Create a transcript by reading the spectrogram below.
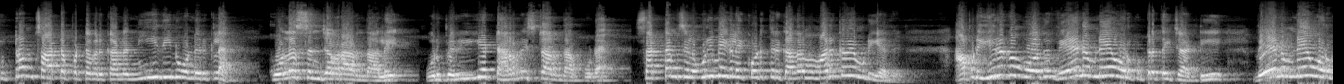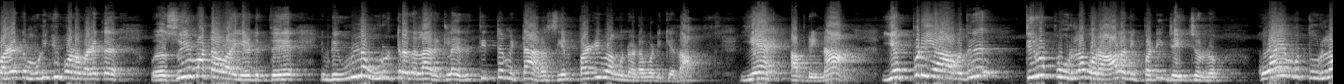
குற்றம் சாட்டப்பட்டவருக்கான நீதின்னு ஒண்ணு இருக்குல்ல. கொலை செஞ்சவரா இருந்தாலே ஒரு பெரிய டெரரிஸ்டா இருந்தா கூட சட்டம் சில உரிமைகளை கொடுத்திருக்கு. அதை நம்ம மறுக்கவே முடியாது. அப்படி இருக்கும்போது வேணும்னே ஒரு குற்றத்தை சாட்டி வேணும்னே ஒரு வழக்கு முடிஞ்சு போன வழக்க அஹ், சுயமட்டாவா எடுத்து இப்படி உள்ள உருட்டுறதெல்லாம் இருக்குல்ல. இது திட்டமிட்ட அரசியல் பழிவாங்கும் நடவடிக்கை தான் ஏன் அப்படின்னா எப்படியாவது திருப்பூர்ல ஒரு ஆளை நிப்பாட்டி ஜெயிச்சிடணும். கோயம்புத்தூர்ல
